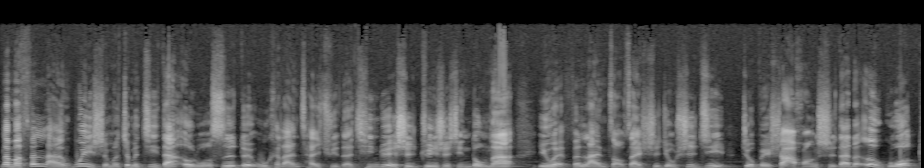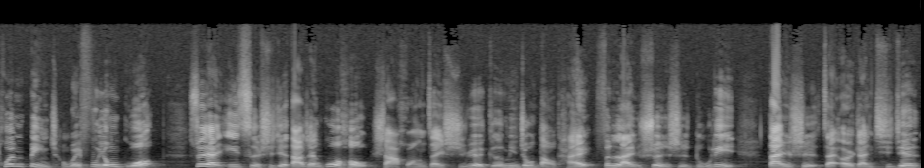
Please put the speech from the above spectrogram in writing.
那么，芬兰为什么这么忌惮俄罗斯对乌克兰采取的侵略式军事行动呢？因为芬兰早在19世纪就被沙皇时代的俄国吞并，成为附庸国。虽然一次世界大战过后，沙皇在十月革命中倒台，芬兰顺势独立，但是在二战期间，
